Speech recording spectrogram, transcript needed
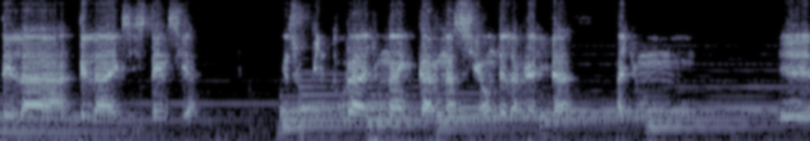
de la, de la existencia. En su pintura hay una encarnación de la realidad, hay un, eh,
